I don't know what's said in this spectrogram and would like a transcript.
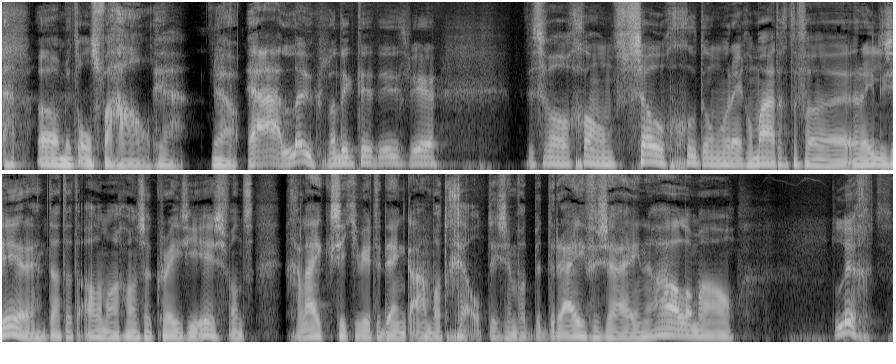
Oh, met ons verhaal. Ja. Ja. Ja, leuk. Want ik, dit is weer... Het is wel gewoon zo goed om regelmatig te realiseren... dat het allemaal gewoon zo crazy is. Want gelijk zit je weer te denken aan wat geld is... en wat bedrijven zijn. Allemaal lucht.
